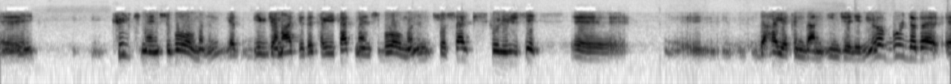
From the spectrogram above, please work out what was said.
e, kült mensubu olmanın ya bir cemaat ya da tarikat mensubu olmanın sosyal psikolojisi e, e, daha yakından inceleniyor. Burada da e,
